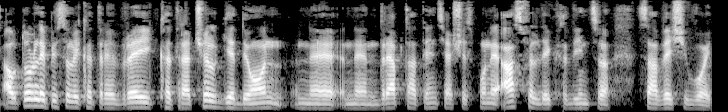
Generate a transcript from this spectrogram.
autorul epistolei către evrei, către acel Gedeon, ne, ne îndreaptă atenția și spune astfel de credință să aveți și voi.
